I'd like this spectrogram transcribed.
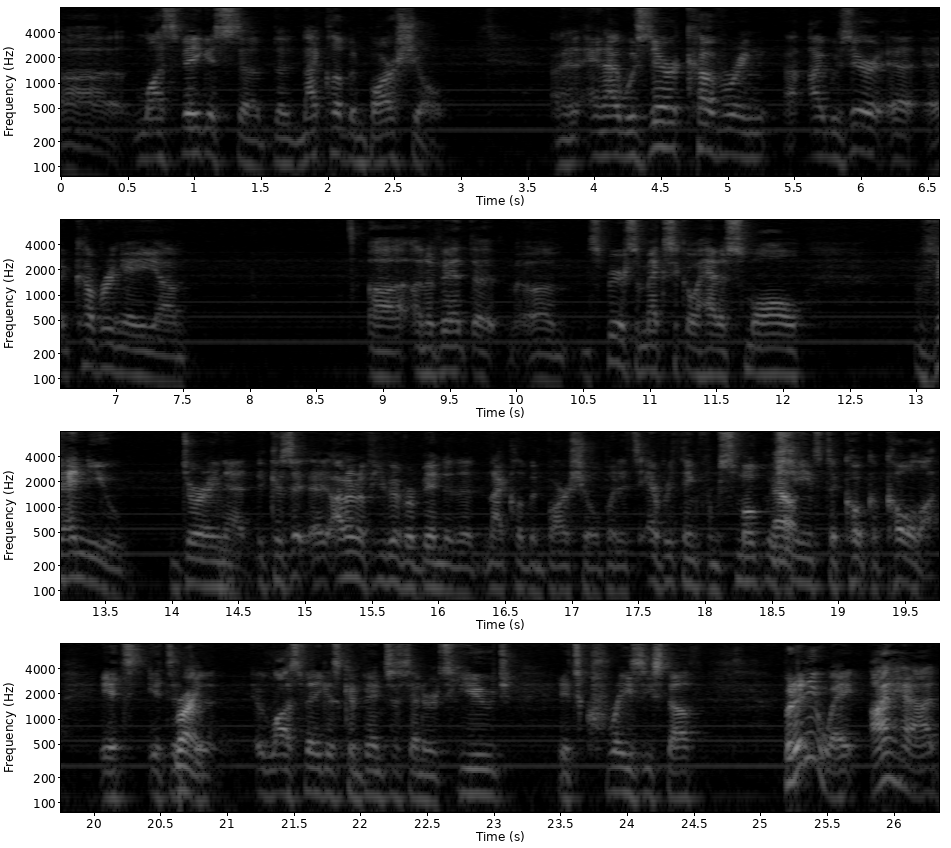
uh, Las Vegas uh, the nightclub and bar show, and, and I was there covering. I was there uh, uh, covering a um, uh, an event that um, Spirits of Mexico had a small venue during that because it, I don't know if you've ever been to the nightclub and bar show, but it's everything from smoke No. machines to Coca Cola. It's it's at Right. the Las Vegas Convention Center. It's huge. It's crazy stuff. But anyway, I had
